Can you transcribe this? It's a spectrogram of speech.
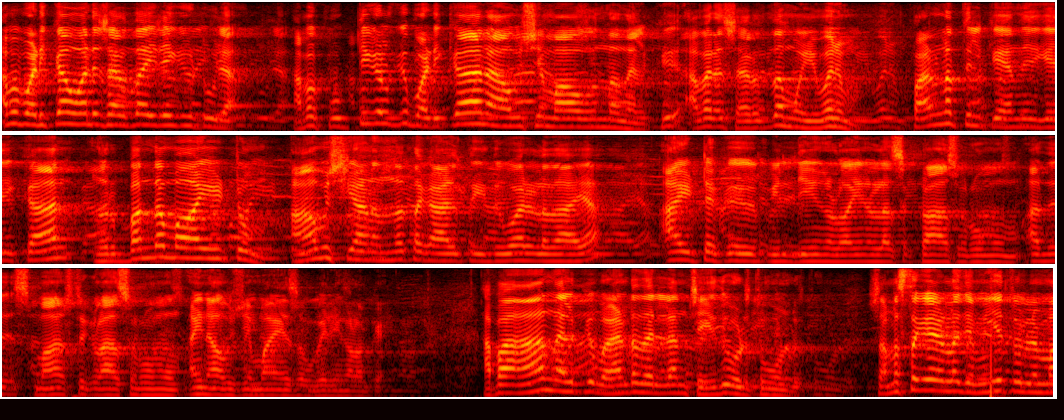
അപ്പോൾ പഠിക്കാൻ ഓന്റെ ശ്രദ്ധ അതിലേക്ക് കിട്ടൂല. അപ്പോൾ കുട്ടികൾക്ക് പഠിക്കാൻ ആവശ്യമാവുന്ന നിലയ്ക്ക് അവരെ ശ്രദ്ധ മുഴുവനും പഠനത്തിൽ കേന്ദ്രീകരിക്കാൻ നിർബന്ധമായിട്ടും ആവശ്യമാണ് ഇന്നത്തെ കാലത്ത് ഇതുപോലുള്ളതായ ഹൈടെക് ബിൽഡിങ്ങുകളോ അതിനുള്ള ക്ലാസ് റൂമും അത് സ്മാർട്ട് ക്ലാസ് റൂമും അതിനാവശ്യമായ സൗകര്യങ്ങളൊക്കെ. അപ്പോൾ ആ നിലയ്ക്ക് വേണ്ടതെല്ലാം ചെയ്തു കൊടുത്തുകൊണ്ട് സമസ്ത കേരള ജമിയത്തുലമ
